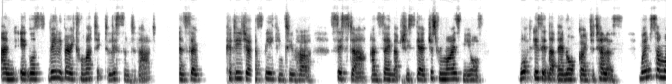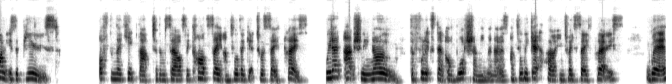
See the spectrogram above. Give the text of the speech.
And it was really very traumatic to listen to that. And so Khadija speaking to her sister and saying that she's scared just reminds me of what is it that they're not going to tell us? When someone is abused, often they keep that to themselves. They can't say it until they get to a safe place. We don't actually know the full extent of what Shamima knows until we get her into a safe place where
